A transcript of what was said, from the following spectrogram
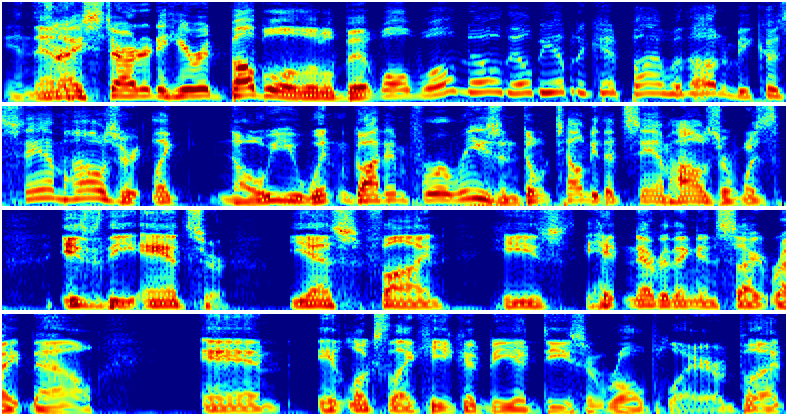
And then I started to hear it bubble a little bit. Well, well, no, they'll be able to get by without him because Sam Hauser. Like, no, you went and got him for a reason. Don't tell me that Sam Hauser was is the answer. Yes, fine. He's hitting everything in sight right now, and it looks like he could be a decent role player. But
